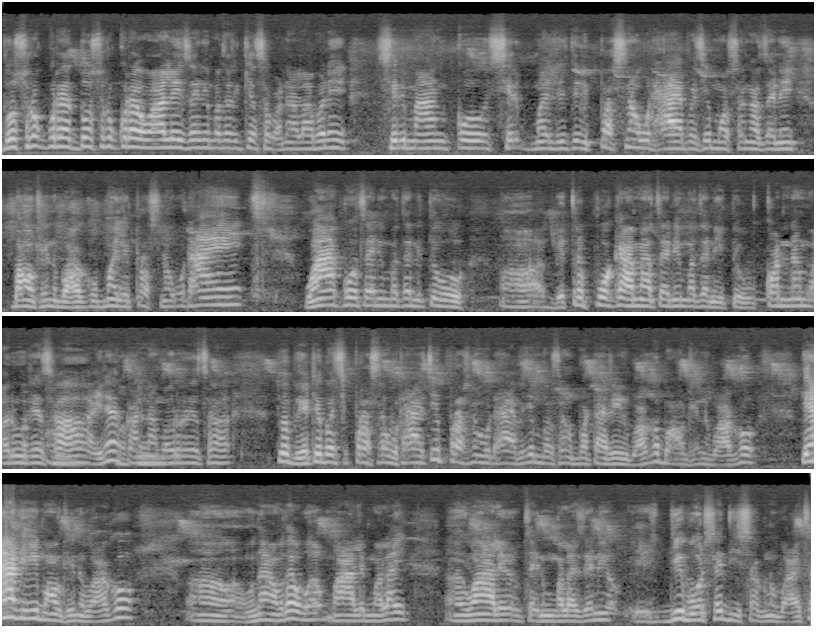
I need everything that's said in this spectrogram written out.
दोस्रो कुरा दोस्रो कुरा उहाँले चाहिँ मतलब के छ भन्नलाई भने श्रीमानको श्री मैले चाहिँ प्रश्न उठाएपछि मसँग चाहिँ बाउठिनु भएको मैले प्रश्न उठाएँ। उहाँको चाहिँ मतलब त्यो भित्र पोकामा चाहिँ म चाहिँ त्यो कन्नमहरू रहेछ होइन कन्नमहरू रहेछ। त्यो भेटेपछि प्रश्न उठाएपछि प्रश्न उठाएपछि मसँग बटारिनु भएको बाउठिनु भएको त्यहाँदेखि बाउठिनु भएको। हुँदा हुँदा उहाँ- उहाँले मलाई उहाँले चाहिँ मलाई चाहिँ डिभोर्सै दिइसक्नु भएछ।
